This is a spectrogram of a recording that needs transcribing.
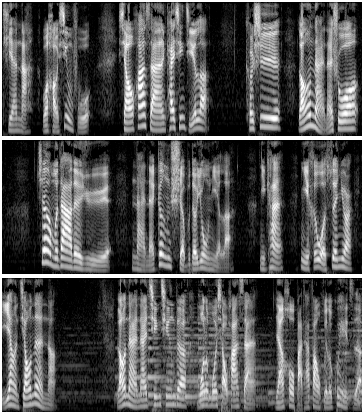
天哪，我好幸福！小花伞开心极了。可是老奶奶说：“这么大的雨，奶奶更舍不得用你了。你看，你和我孙女儿一样娇嫩呢。”老奶奶轻轻地摸了摸小花伞，然后把它放回了柜子。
